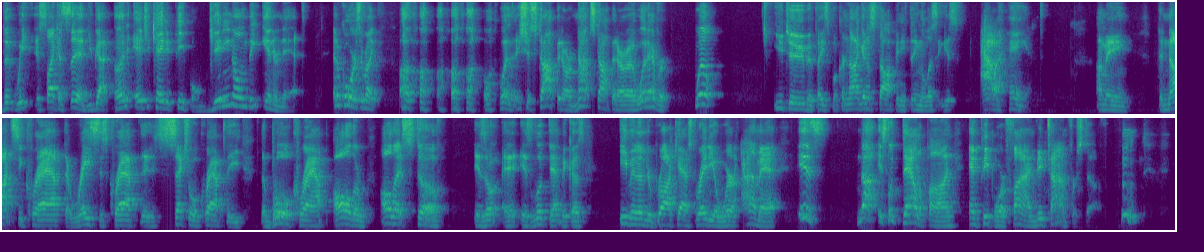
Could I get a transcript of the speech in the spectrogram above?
the we it's like I said, you got uneducated people getting on the internet, and of course, everybody, oh, oh, oh, oh, oh, well, they should stop it or not stop it or uh, whatever. Well, YouTube and Facebook are not going to stop anything unless it gets out of hand. I mean, the Nazi crap, the racist crap, the sexual crap, the the bull crap, all the all that stuff is uh, is looked at because even under broadcast radio where I'm at is not it's looked down upon and people are fined big time for stuff. Hmm.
